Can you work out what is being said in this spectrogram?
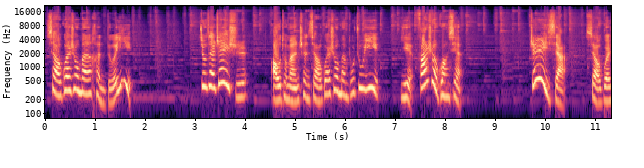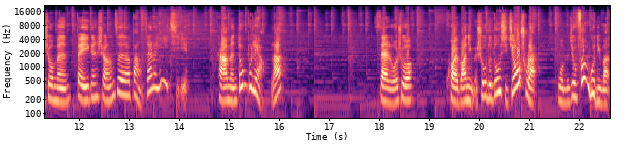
小怪兽们很得意。就在这时，奥特曼趁小怪兽们不注意，也发射光线。这下，小怪兽们被一根绳子绑在了一起，他们动不了了。赛罗说：“快把你们收的东西交出来，我们就放过你们。”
